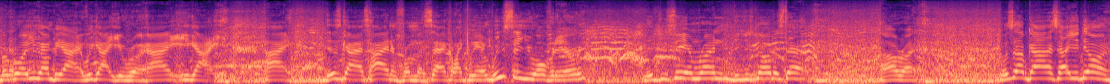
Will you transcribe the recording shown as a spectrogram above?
but Roy, you're gonna be all right. We got you, Roy. All right, you got you. All right. This guy's hiding from us, act like we we see you over there. Did you see him run? Did you notice that? All right. What's up, guys? How you doing?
